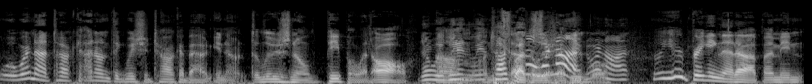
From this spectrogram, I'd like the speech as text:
Well, we're not talking. I don't think we should talk about you know delusional people at all. No, we- we um, didn't- we didn't on talk about this No, we're not. people. We're not. Well, you're bringing that up. I mean,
